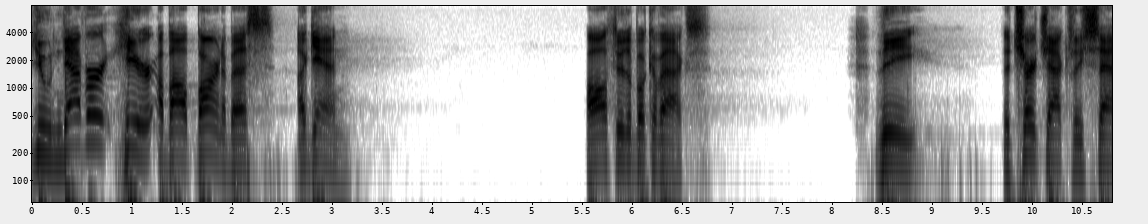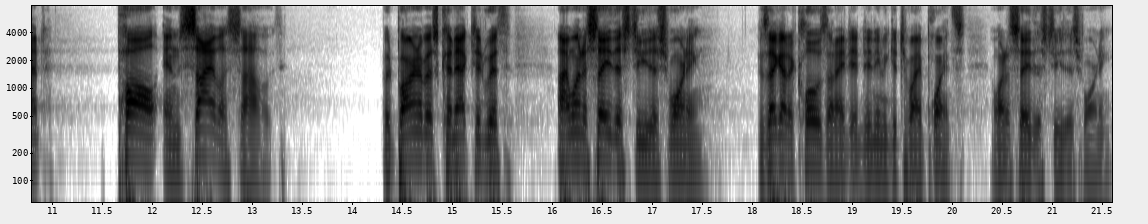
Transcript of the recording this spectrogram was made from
you never hear about Barnabas again. All through the book of Acts. The, the church actually sent Paul and Silas out. But Barnabas connected with, I want to say this to you this morning, because I got to close and I didn't even get to my points. I want to say this to you this morning.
